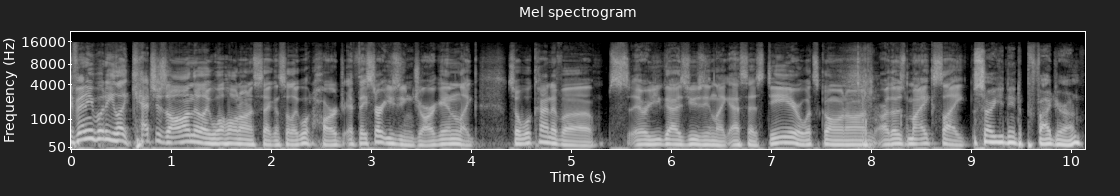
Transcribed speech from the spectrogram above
If anybody like catches on, they're like, "Well, hold on a second. So, like, what hard? If they start using jargon, like, so what kind of s- are you guys using like SSD or what's going on? Are those mics like? So you need to provide your own. Do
